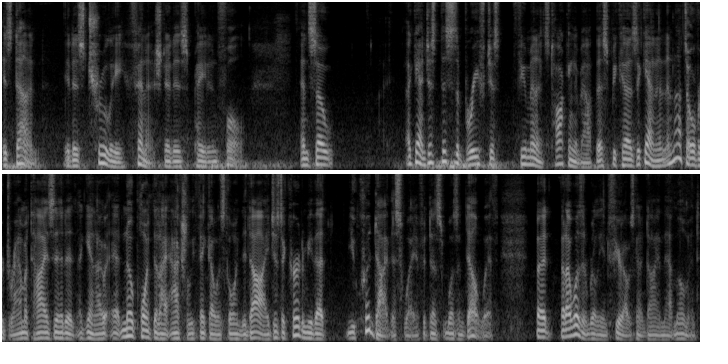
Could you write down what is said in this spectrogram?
is done. It is truly finished. It is paid in full. And so, again, just this is a brief, just few minutes talking about this because, again, and, not to over dramatize it, it again, I, at no point did I actually think I was going to die. It just occurred to me that you could die this way if it does, wasn't dealt with. But, but I wasn't really in fear I was going to die in that moment.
